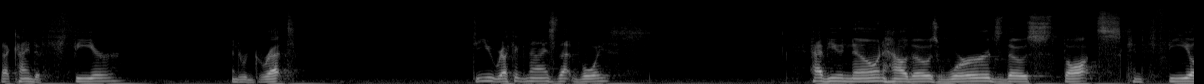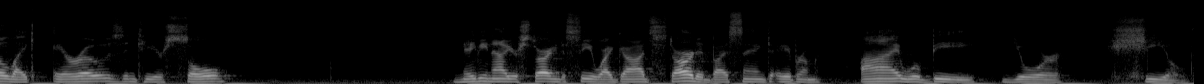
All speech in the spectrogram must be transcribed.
that kind of fear and regret? Do you recognize that voice? Have you known how those words, those thoughts can feel like arrows into your soul? Maybe now you're starting to see why God started by saying to Abram, I will be your shield.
